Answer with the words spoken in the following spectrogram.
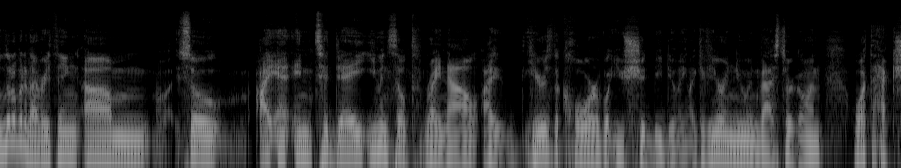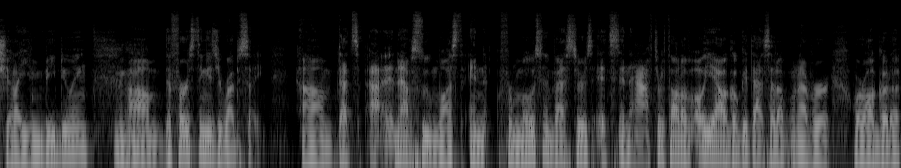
little bit of everything. Um, so I and today, even still right now, I here's the core of what you should be doing. Like if you're a new investor going, what the heck should I even be doing? Mm-hmm. Um, the first thing is your website. Um, that's an absolute must. And for most investors, it's an afterthought of, oh yeah, I'll go get that set up whenever, or I'll go to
